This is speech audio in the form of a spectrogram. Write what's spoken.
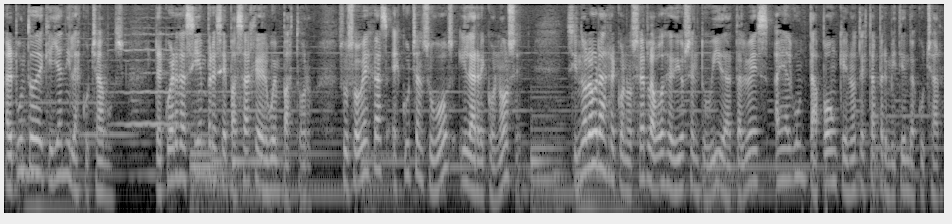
al punto de que ya ni la escuchamos. Recuerda siempre ese pasaje del buen pastor. Sus ovejas escuchan su voz y la reconocen. Si no logras reconocer la voz de Dios en tu vida, tal vez hay algún tapón que no te está permitiendo escuchar.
